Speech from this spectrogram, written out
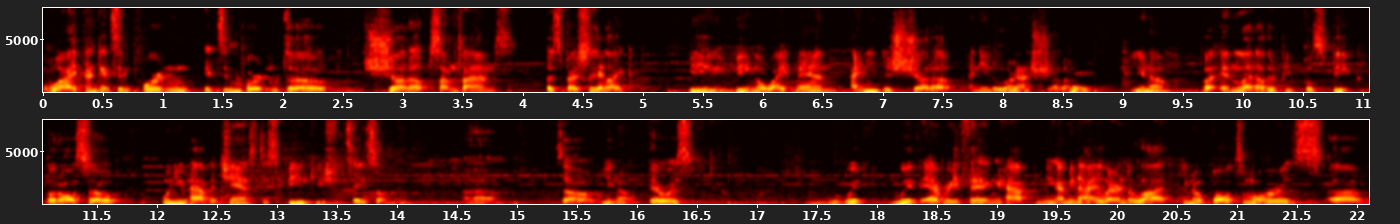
Well, I think it's important. It's important to shut up sometimes, especially yeah. like being being a white man. I need to shut up. I need to learn yeah. to shut up. You know, but and let other people speak. But also, when you have a chance to speak, you should say something. Um, so you know, there was with with everything happening. I mean, I learned a lot. You know, Baltimore is. Uh,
